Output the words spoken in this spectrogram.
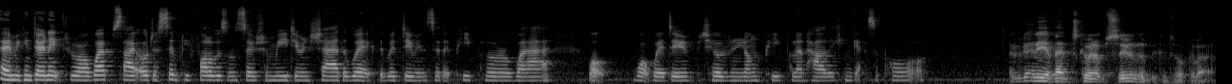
Um, you can donate through our website or just simply follow us on social media and share the work that we're doing so that people are aware what what we're doing for children and young people and how they can get support. Have you got any events coming up soon that we can talk about?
